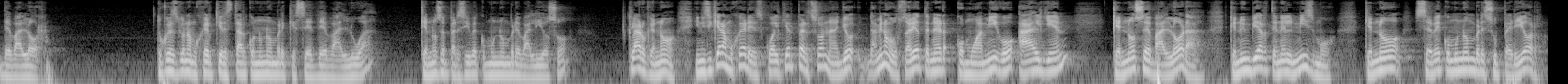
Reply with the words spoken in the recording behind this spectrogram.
de valor. ¿Tú crees que una mujer quiere estar con un hombre que se devalúa? Que no se percibe como un hombre valioso? Claro que no. Y ni siquiera mujeres, cualquier persona. Yo, a mí no me gustaría tener como amigo a alguien que no se valora, que no invierte en él mismo, que no se ve como un hombre superior.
